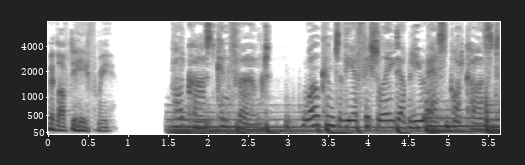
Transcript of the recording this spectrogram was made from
We'd love to hear from you. Podcast confirmed. Welcome to the official AWS podcast.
